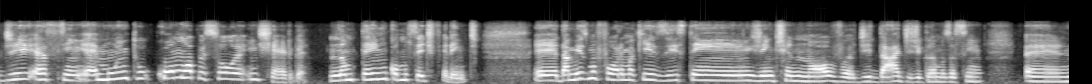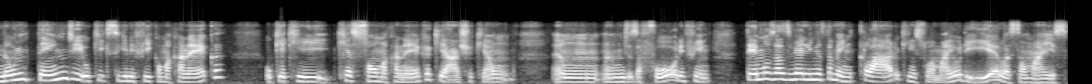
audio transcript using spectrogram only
de assim, é muito como a pessoa enxerga. Não tem como ser diferente. É, da mesma forma que existem gente nova, de idade, digamos assim, é, não entende o que, que significa uma caneca, o que, que, que é só uma caneca, que acha que é um, é um, é um desaforo, enfim. Temos as velhinhas também, claro que em sua maioria elas são mais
